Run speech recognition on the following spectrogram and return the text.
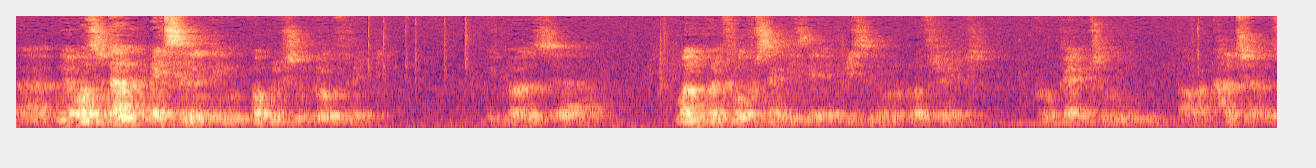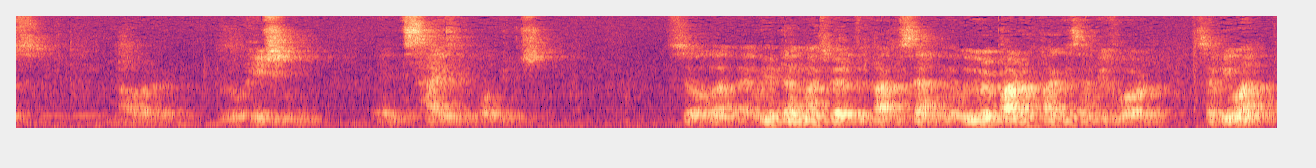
Uh, we've also done excellent in population growth rate because 1.4% is a reasonable growth rate compared to our cultures, our location, and the size of the population. So uh, we've done much better than Pakistan. We were part of Pakistan before 71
